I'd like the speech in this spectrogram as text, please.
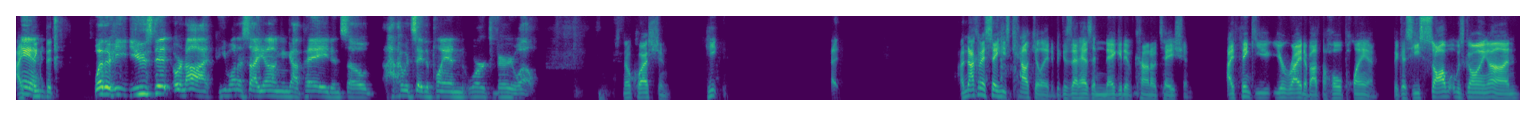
I and think that whether he used it or not, he won a Cy Young and got paid, and so I would say the plan worked very well. There's no question. He I'm not going to say he's calculated because that has a negative connotation. I think you, you're right about the whole plan because he saw what was going on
